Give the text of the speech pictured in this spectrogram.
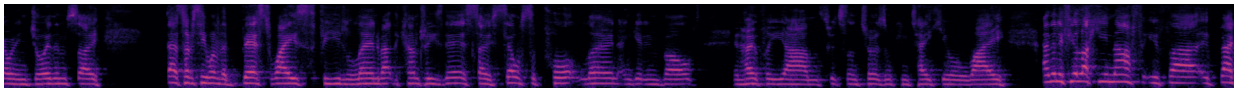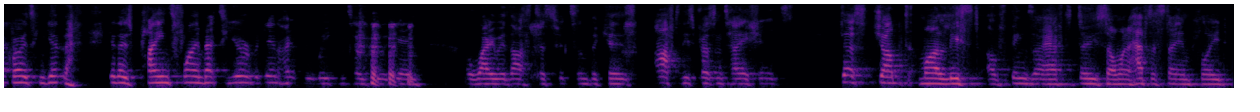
go and enjoy them. So that's obviously one of the best ways for you to learn about the countries there. So self support, learn, and get involved and hopefully um, Switzerland Tourism can take you away. And then if you're lucky enough, if uh, if Backroads can get get those planes flying back to Europe again, hopefully we can take you again away with us to Switzerland because after this presentation, it's just jumped my list of things I have to do. So I'm going to have to stay employed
